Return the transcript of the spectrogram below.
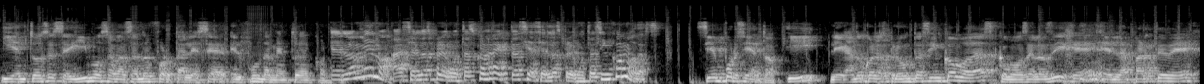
Y entonces seguimos avanzando en fortalecer el fundamento del conocimiento. Es lo mismo, hacer las preguntas correctas y hacer las preguntas incómodas. 100%. Y ligando con las preguntas incómodas, como se los dije, en la parte de,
